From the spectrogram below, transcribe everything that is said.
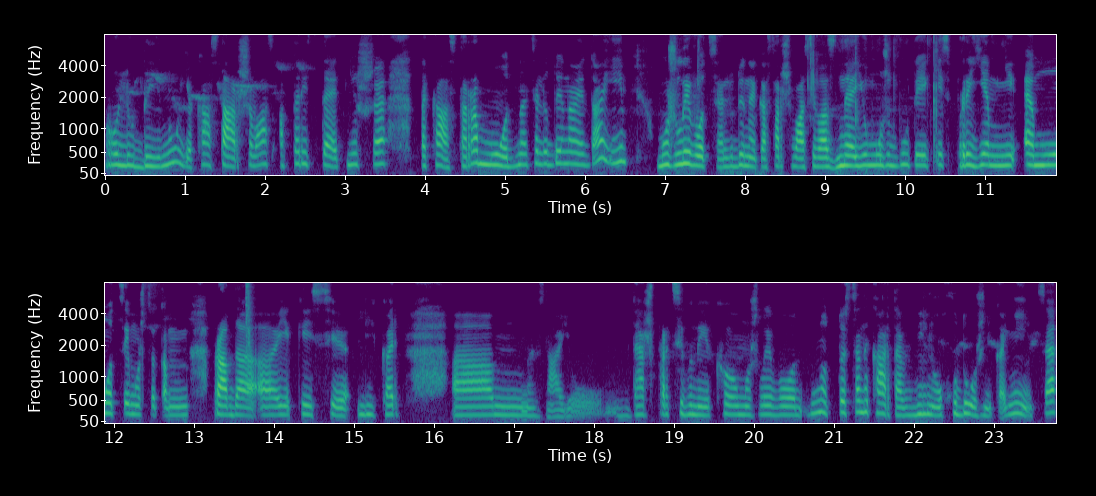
про людину, яка старше вас, авторитетніше, така старомодна ця людина. Да? І, можливо, це людина, яка старше вас, і вас з нею можуть бути якісь приємні емоції. Може, це там, правда, е, якийсь лікар. Не знаю, держпрацівник, можливо, ну тобто це не карта вільного художника. Ні, це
